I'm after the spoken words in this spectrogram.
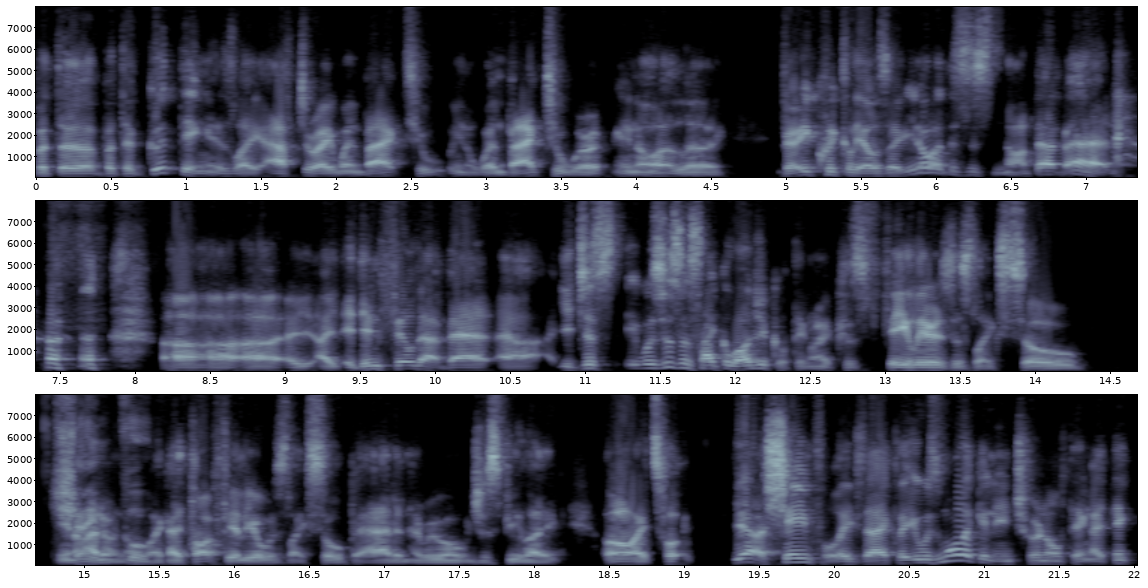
but the but the good thing is like after i went back to you know went back to work you know like very quickly I was like, you know what, this is not that bad. uh, uh, I, it didn't feel that bad. Uh, it just it was just a psychological thing, right? Because failure is just like so you know, I don't know. Like I thought failure was like so bad, and everyone would just be like, "Oh, I told." Yeah, shameful. Exactly. It was more like an internal thing. I think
